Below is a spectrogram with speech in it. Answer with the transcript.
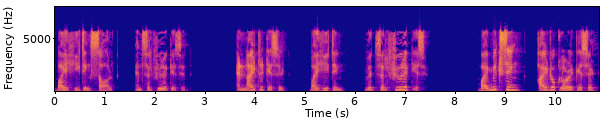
by heating salt and sulfuric acid and nitric acid by heating with sulfuric acid. By mixing hydrochloric acid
